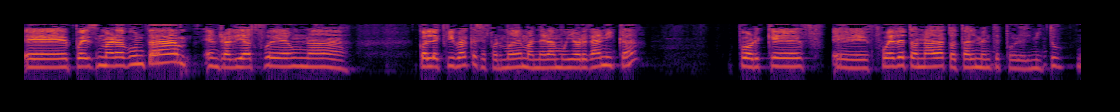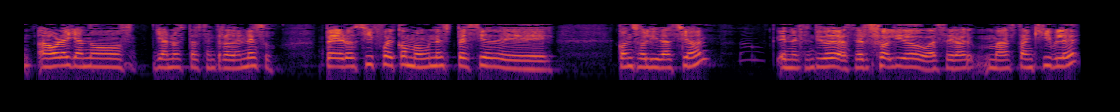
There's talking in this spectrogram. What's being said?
Eh, pues Marabunta en realidad fue una colectiva que se formó de manera muy orgánica porque eh, fue detonada totalmente por el Me Too. Ahora ya no, ya no está centrada en eso, pero sí fue como una especie de consolidación en el sentido de hacer sólido o hacer más tangible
